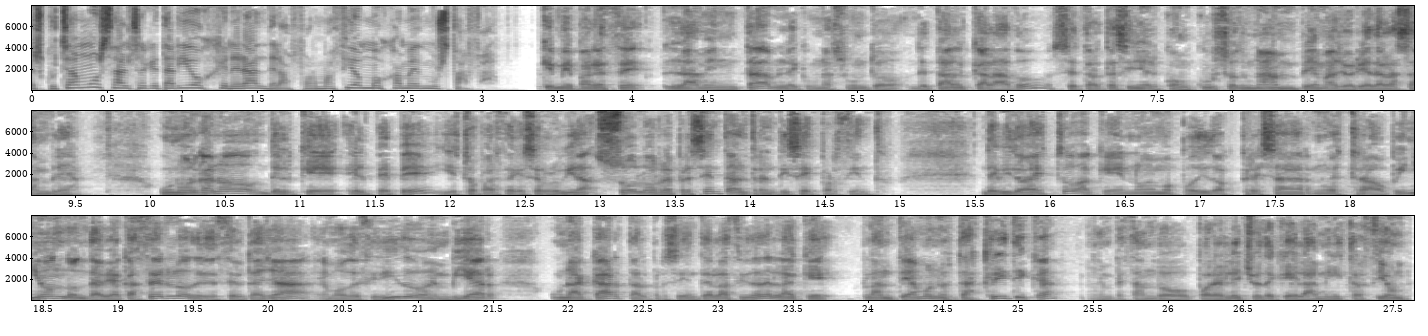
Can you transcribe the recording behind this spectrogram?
Escuchamos al secretario general de la formación, Mohamed Mustafa que me parece lamentable que un asunto de tal calado se trate sin el concurso de una amplia mayoría de la Asamblea. Un órgano del que el PP, y esto parece que se lo olvida, solo representa el 36%. Debido a esto, a que no hemos podido expresar nuestra opinión donde había que hacerlo, desde Ceuta ya hemos decidido enviar una carta al presidente de la ciudad en la que planteamos nuestras críticas, empezando por el hecho de que la Administración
